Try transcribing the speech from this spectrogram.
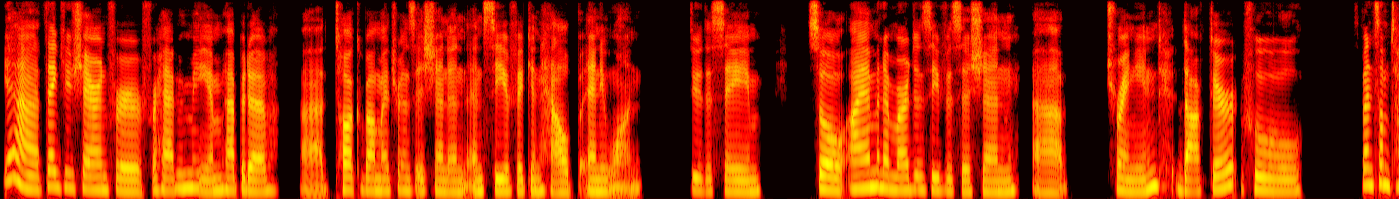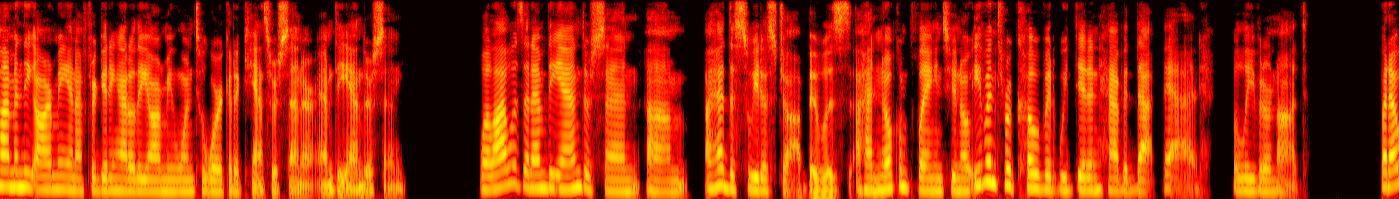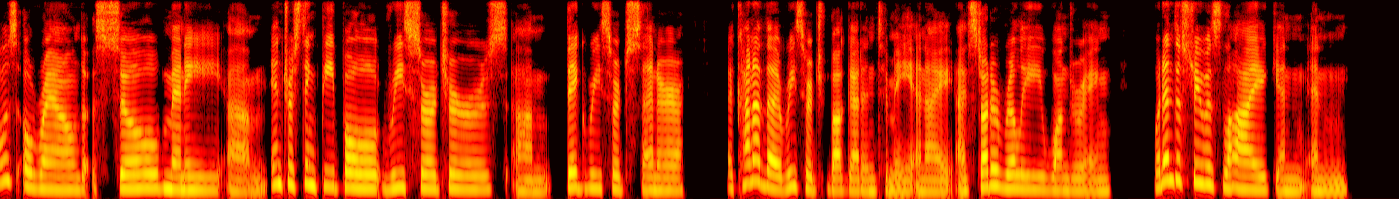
Yeah, thank you, Sharon, for for having me. I'm happy to uh, talk about my transition and and see if it can help anyone do the same. So I am an emergency physician, uh, trained doctor who spent some time in the army, and after getting out of the army, went to work at a cancer center, MD Anderson. While I was at MD Anderson, um, I had the sweetest job. It was I had no complaints. You know, even through COVID, we didn't have it that bad, believe it or not but I was around so many um, interesting people, researchers, um, big research center. A kind of the research bug got into me, and I I started really wondering what industry was like, and and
